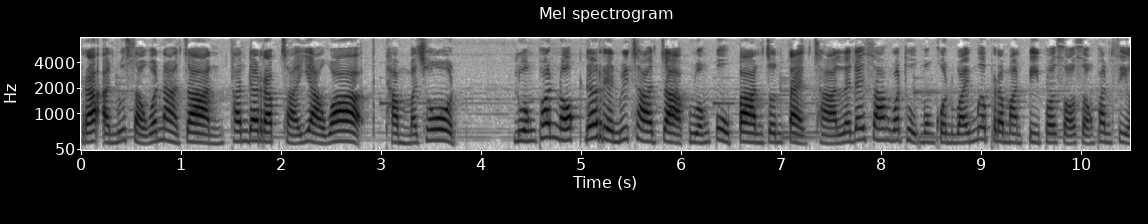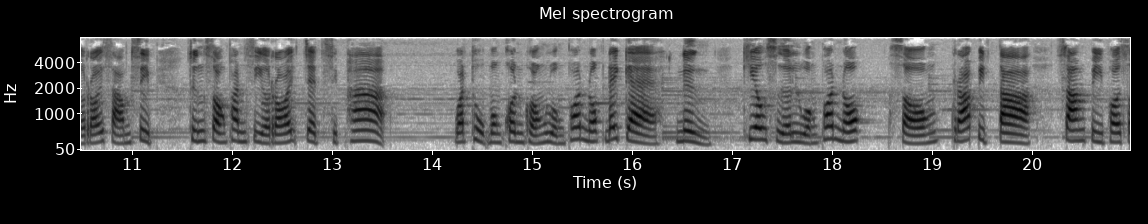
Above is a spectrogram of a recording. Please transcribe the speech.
พระอนุสาวนาจารย์ ท่านได้รับฉายาว่า ธรรมโชตหลวงพ่อนกได้เรียนวิชาจากหลวงปู่ปานจนแตกฉานและได้สร้างวัตถุมงคลไว้เมื่อประมาณปี พศ 2430 ถึง 2475 วัตถุมงคลของหลวงพ่อนกได้แก่ 1. เขี้ยวเสือหลวงพ่อนก 2. พระปิดตา สร้างปีพศ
